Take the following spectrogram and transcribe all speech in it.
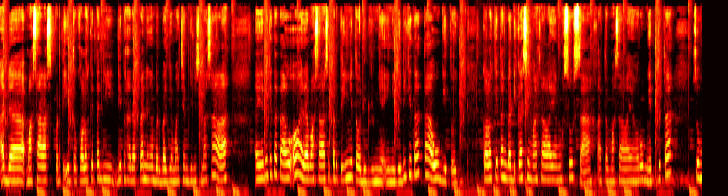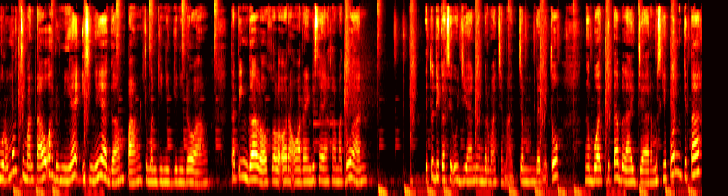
ada masalah seperti itu. Kalau kita di, diperhadapkan dengan berbagai macam jenis masalah akhirnya kita tahu oh ada masalah seperti ini tuh di dunia ini. Jadi kita tahu gitu kalau kita nggak dikasih masalah yang susah atau masalah yang rumit kita seumur umur cuman tahu ah dunia isinya ya gampang cuman gini-gini doang. Tapi enggak loh kalau orang-orang yang disayang sama Tuhan itu dikasih ujian yang bermacam-macam dan itu ngebuat kita belajar. Meskipun kita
